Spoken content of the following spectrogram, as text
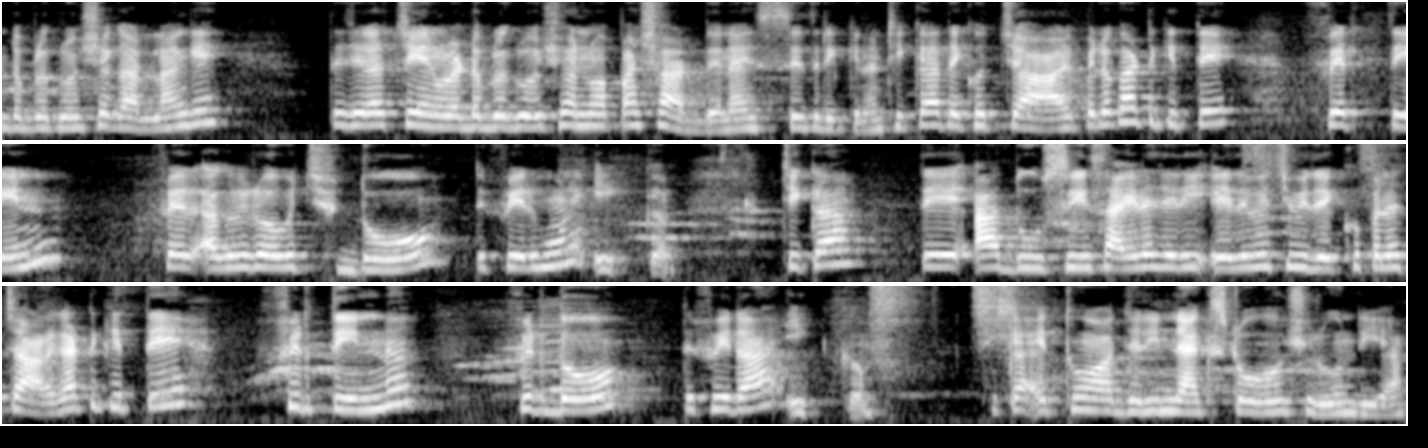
ਡਬਲ ਕਰੋਸ਼ੀਆ ਕਰ ਲਾਂਗੇ। ਤੇ ਜਿਹੜਾ ਚੇਨ ਵਾਲਾ ਡਬਲ ਕਰੋਸ਼ੀਆ ਨੂੰ ਆਪਾਂ ਛੱਡ ਦੇਣਾ ਇਸੇ ਤਰੀਕੇ ਨਾਲ, ਠੀਕ ਆ? ਦੇਖੋ, ਚਾਰ ਪਹਿਲਾਂ ਘੱਟ ਕੀਤੇ, ਫਿਰ ਤਿੰਨ, ਫਿਰ ਅਗਲੀ ਰੋ ਵਿੱਚ ਦੋ, ਤੇ ਫਿਰ ਹੁਣ ਇੱਕ। ਠੀਕ ਆ? ਤੇ ਆ ਦੂਸਰੀ ਸਾਈਡ ਹੈ ਜਿਹੜੀ, ਇਹਦੇ ਵਿੱਚ ਵੀ ਦੇਖੋ, ਪਹਿਲਾਂ ਚਾਰ ਘੱਟ ਕੀਤੇ, ਫਿਰ ਤਿੰਨ ਫਿਰ ਦੋ ਤੇ ਫਿਰ ਆ ਇੱਕ। ਠੀਕ ਆ, ਇੱਥੋਂ ਆ ਜਿਹੜੀ ਨੈਕਸਟ ਰੋ ਸ਼ੁਰੂ ਹੁੰਦੀ ਆ।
